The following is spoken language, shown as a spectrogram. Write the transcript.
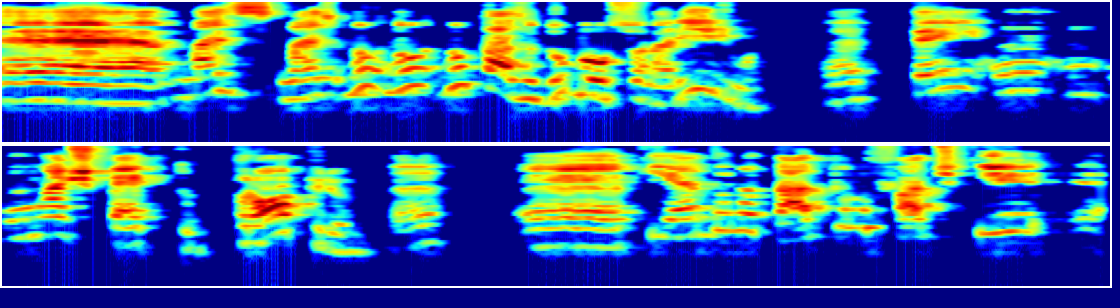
É, mas mas no, no, no, caso do bolsonarismo, né, tem um, um, aspecto próprio né, é, que é denotado pelo fato de que é,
